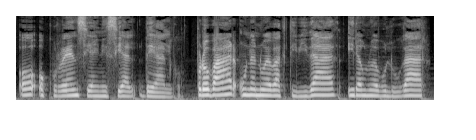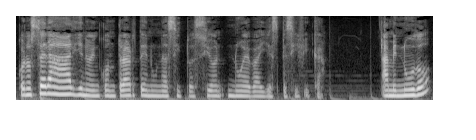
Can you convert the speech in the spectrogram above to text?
o ocurrencia inicial de algo. Probar una nueva actividad, ir a un nuevo lugar, conocer a alguien o encontrarte en una situación nueva y específica. A menudo,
